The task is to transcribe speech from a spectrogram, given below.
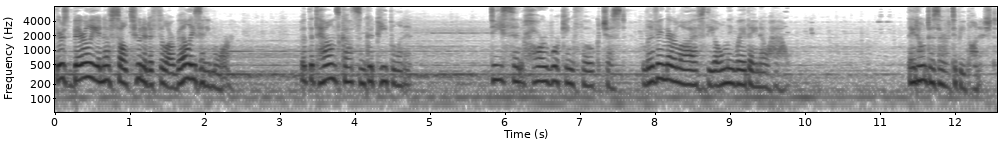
There's barely enough Saltuna to fill our bellies anymore. But the town's got some good people in it. Decent, hardworking folk just living their lives the only way they know how. They don't deserve to be punished.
